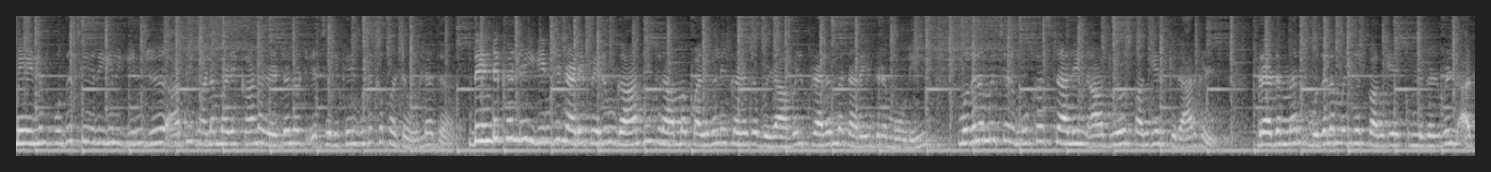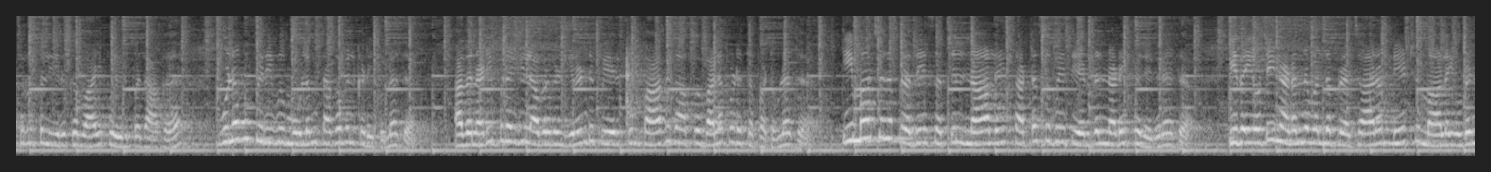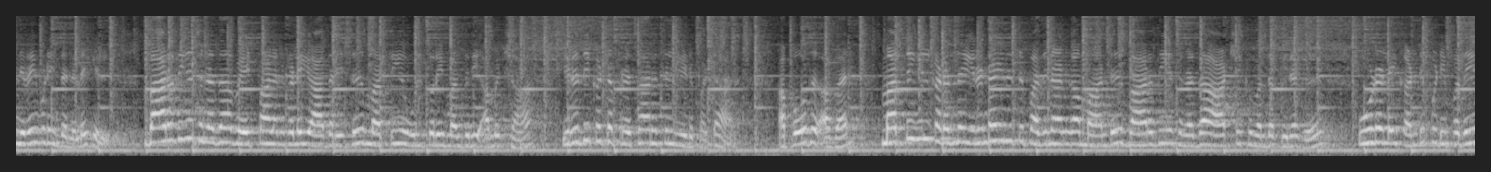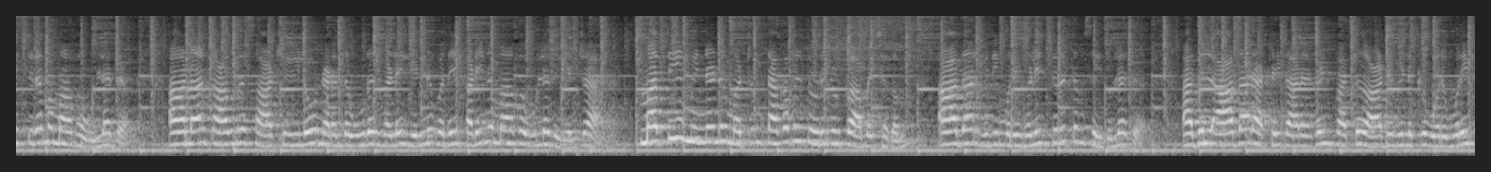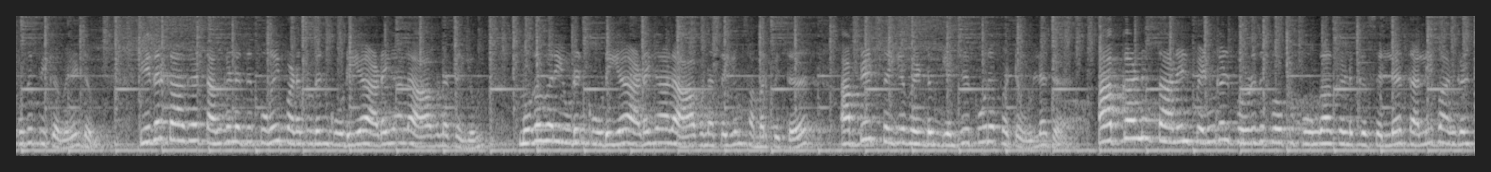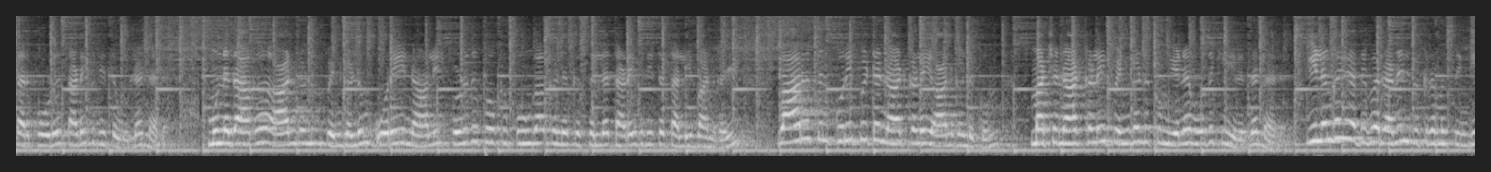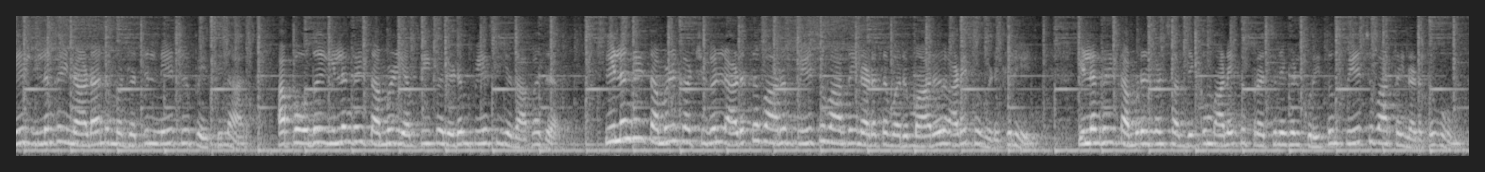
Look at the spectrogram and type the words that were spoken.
மேலும் புதுச்சேரியில் இன்று அதி கனமழைக்கான ரெட் அலர்ட் எச்சரிக்கை விடுக்கப்பட்டு உள்ளது திண்டுக்கல்லில் இன்று நடைபெறும் காந்தி கிராம பல்கலைக்கழக விழாவில் பிரதமர் நரேந்திர மோடி முதலமைச்சர் மு ஸ்டாலின் ஆகியோர் பங்கேற்கிறார்கள். பிரதமர் முதலமைச்சர் பங்கேற்கும் நிகழ்வில் அச்சுறுத்தல் இருக்க வாய்ப்பு இருப்பதாக உளவு பிரிவு மூலம் தகவல் கிடைத்துள்ளது. அதன் அடிப்படையில் அவர்கள் இரண்டு பேருக்கும் பாதுகாப்பு பலப்படுத்தப்பட்டுள்ளது. இமாச்சல பிரதேசத்தில் நாளை சட்டசபை தேர்தல் நடைபெறுகிறது. இதையொட்டி நடந்து வந்த பிரச்சாரம் நேற்று மாலையுடன் நிறைவடைந்த நிலையில் பாரதிய ஜனதா வேட்பாளர்களை ஆதரித்து மத்திய உள்துறை மந்திரி அமித்ஷா இறுதிக்கட்ட பிரச்சாரத்தில் ஈடுபட்டார். அப்போது அவர் மத்தியில் கடந்த இரண்டாயிரத்து பதினான்காம் ஆண்டு பாரதிய ஜனதா ஆட்சிக்கு வந்த பிறகு ஊழலை கண்டுபிடிப்பதே சிரமமாக உள்ளது. ஆனால் காங்கிரஸ் ஆட்சியிலோ நடந்த ஊழல்களை எண்ணுவதே கடினமாக உள்ளது என்றார். மத்திய மின்னணு மற்றும் தகவல் தொழில்நுட்ப அமைச்சகம் ஆதார் விதிமுறைகளில் திருத்தம் செய்துள்ளது. அதில் ஆதார் அட்டைதாரர்கள் பத்து ஆண்டுகளுக்கு ஒரு முறை புதுப்பிக்க வேண்டும். இதற்காக தங்களது புகைப்படத்துடன் கூடிய அடையாள ஆவணத்தையும் முகவரியுடன் கூடிய அடையாள ஆவணத்தையும் சமர்ப்பித்து அப்டேட் செய்ய வேண்டும் என்று கூறப்பட்டு உள்ளது ஆப்கானிஸ்தானில் பெண்கள் பொழுதுபோக்கு பூங்காக்களுக்கு செல்ல தலிபான்கள் தற்போது தடை விதித்து உள்ளனர். முன்னதாக ஆண்களும் பெண்களும் ஒரே நாளில் பொழுதுபோக்கு பூங்காக்களுக்கு செல்ல தடை விதித்த தலிபான்கள் வாரத்தில் குறிப்பிட்ட நாட்களை ஆண்களுக்கும் மற்ற நாட்களை பெண்களுக்கும் என ஒதுக்கியிருந்தனர். இலங்கை அதிபர் ரணில் விக்ரமசிங்கே இலங்கை நாடாளுமன்றத்தில் நேற்று பேசினார். அப்போது இலங்கை தமிழ் எம்பிக்களிடம் பேசியதாவது இலங்கை தமிழ் கட்சிகள் அடுத்த வாரம் பேச்சுவார்த்தை நடத்த வருமாறு அழைப்பு விடுக்கிறேன். இலங்கை தமிழர்கள் சந்திக்கும் அனைத்து பிரச்சனைகள் குறித்தும் பேச்சுவார்த்தை நடத்துவோம்.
